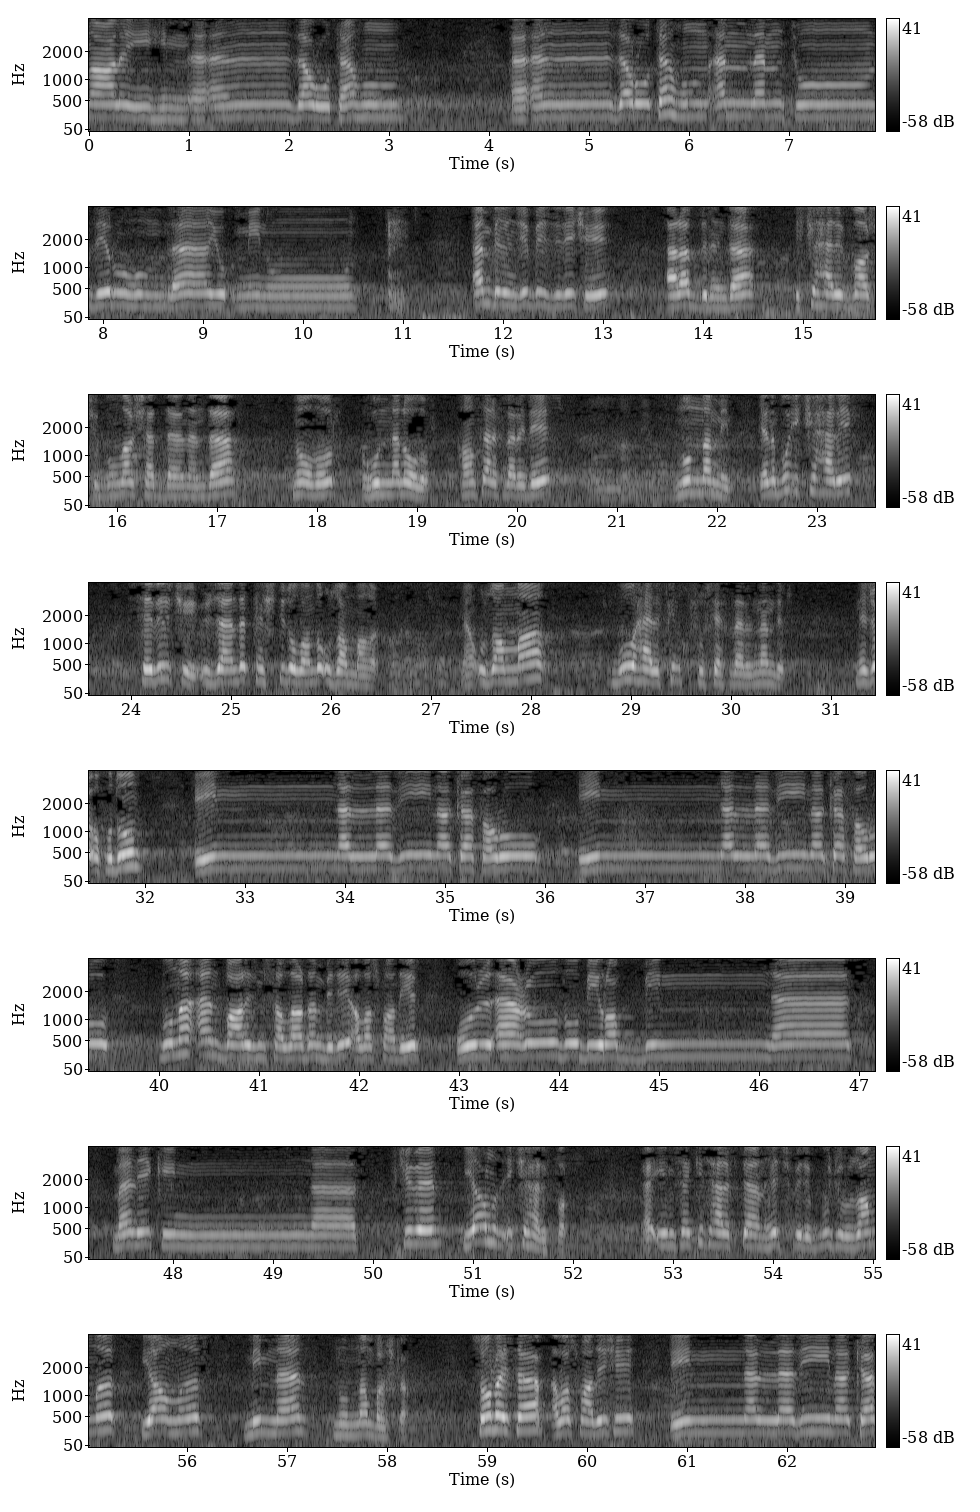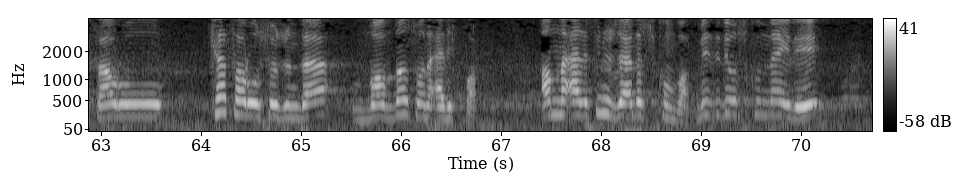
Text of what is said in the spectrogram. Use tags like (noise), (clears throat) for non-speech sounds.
aleyhim e enzertehum أأنذرتهم أم لم تنذرهم لا يؤمنون (clears throat) Ən birinci biz dedik ki, ərəb dilində iki hərif var ki, bunlar şəddələnəndə nə olur?Ğunnə nə olur? Hansı hərflər idi? Nunnan mim. Yəni bu iki hərif sevir ki, üzərində təşdid olanda uzanmağı. Yəni, uzanmaq bu hərfin xüsusiyyətlərindəndir. Necə oxudum? İnnəl-ləzīnə kəfəru İnnəl-ləzīnə kəfəru Buna ən bariz misallardan biri Allah Subhanahu deyir: "Qul a'udhu bi rabbin nas, malikin nas." Fikir verin, yalnız iki hərf var. 28 hərfdən heç biri bu cür uzanmır, yalnız mimlə, nundan başqa. Sonra isə Allah Subhanahu deyir ki: "İnnellezîne keferu" Kəfəru sözündə vavdan sonra əlif var. Amma əlifin üzərində sukun var. Biz dedik o sukun nə idi?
